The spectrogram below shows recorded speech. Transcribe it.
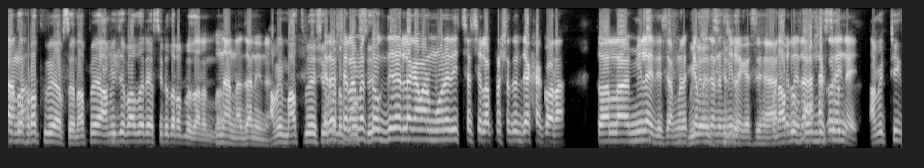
তা না। হঠাৎ করে আসছেন। আপনি আমি যে বাজারে আছি এটা আপনি জানেন না। না না জানি না। আমি মাত্র এসে এটা। তকদিরের লাগে আমার মনের ইচ্ছা ছিল আপনার সাথে দেখা করা। তো আল্লাহ মিলাই দিয়েছে আপনার কেমন মিলাই মিলে গেছে। হ্যাঁ মানে আসলে আশা করি নাই। আমি ঠিক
